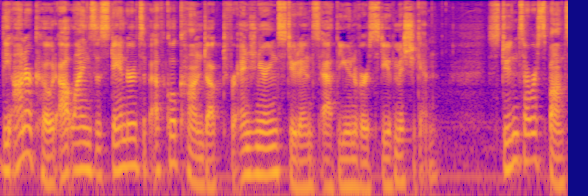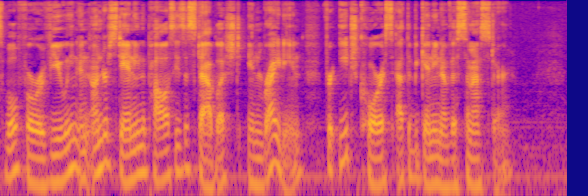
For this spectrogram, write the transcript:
The Honor Code outlines the standards of ethical conduct for engineering students at the University of Michigan. Students are responsible for reviewing and understanding the policies established in writing for each course at the beginning of the semester.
